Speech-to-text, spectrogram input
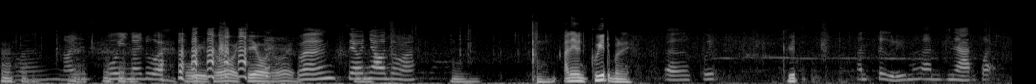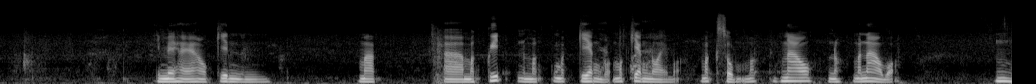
vâng nói vui nói đùa อุ้ยโ thôi เจียวโ thôi vâng trêu nhau thôi mà อืมอืมอันนี้มันกวิดบ่นี่ ờ quýt Quýt. ăn tử đi mới ăn nhạt quá ที่แม่ให้เฮากินนั่น มักอ่ามักกวิดมักมักเกียงบ่มักเกียงหน่อยบ่มักสมมักนาวเนาะมะนาวบ่อืม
